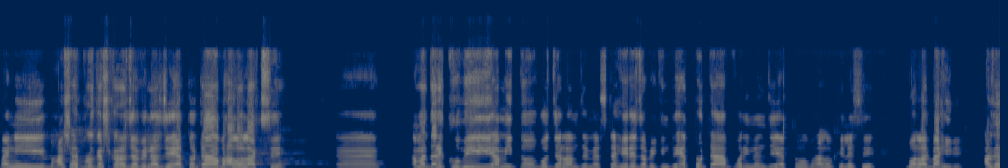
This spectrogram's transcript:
মানে ভাষায় প্রকাশ করা যাবে না যে এতটা ভালো লাগছে। আমার দ্বারা খুবই আমি তো বোঝালাম যে ম্যাচটা হেরে যাবে কিন্তু এতটা পরিমাণ যে এত ভালো খেলেছে বলার বাহিরে। আর যে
